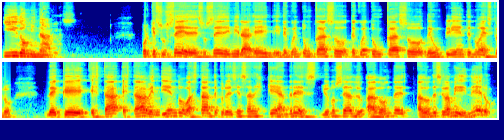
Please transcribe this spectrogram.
y dominarlas porque sucede, sucede, y mira, eh, y te cuento un caso, te cuento un caso de un cliente nuestro, de que está, estaba vendiendo bastante, pero decía, ¿sabes qué, Andrés? Yo no sé a, dónde, a dónde se va mi dinero.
